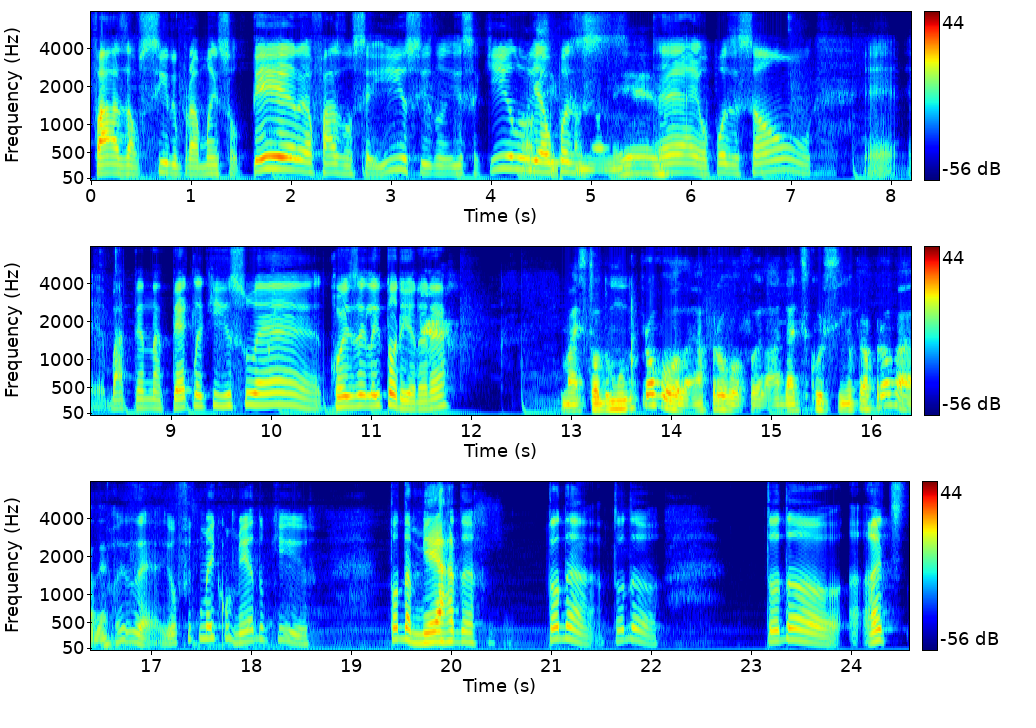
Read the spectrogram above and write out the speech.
faz auxílio para mãe solteira, faz não sei isso, isso, aquilo, e a oposição. É, a oposição é, é, batendo na tecla que isso é coisa eleitoreira, né? Mas todo mundo provou lá, aprovou, foi lá dar discursinho para aprovar, né? Pois é, eu fico meio com medo que toda merda, toda, toda, toda antes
